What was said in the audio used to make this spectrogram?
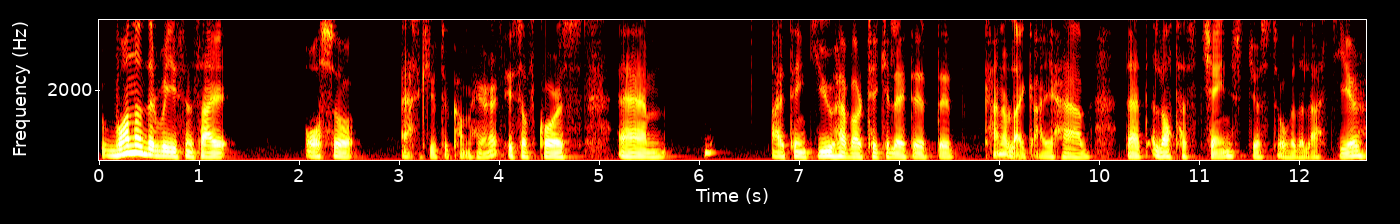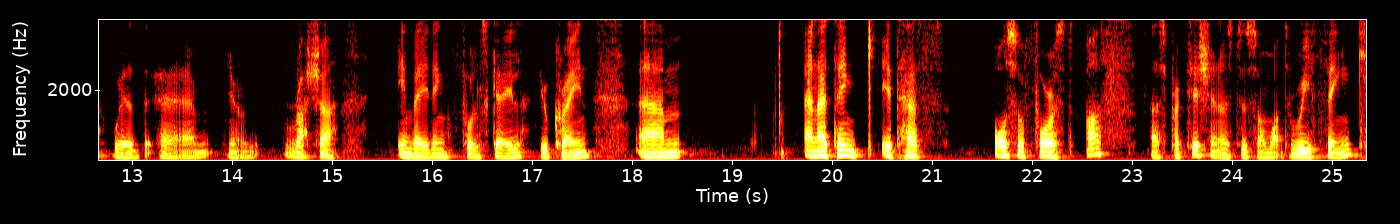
one of the reasons I also ask you to come here is, of course, um, I think you have articulated it kind of like I have that a lot has changed just over the last year with um, you know Russia invading full scale Ukraine, um, and I think it has also forced us as practitioners to somewhat rethink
